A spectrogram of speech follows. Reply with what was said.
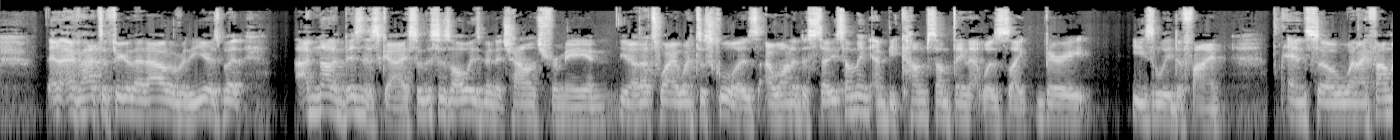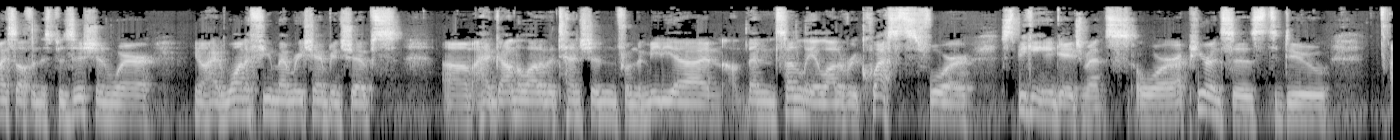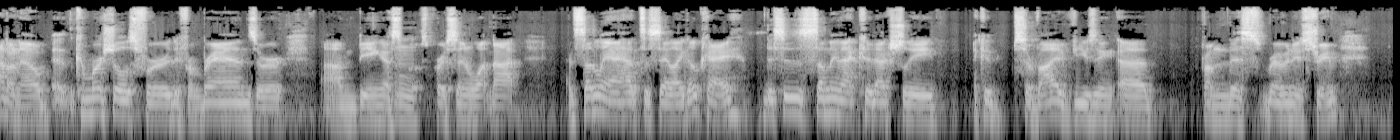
And I've had to figure that out over the years, but I'm not a business guy, so this has always been a challenge for me. And you know that's why I went to school is I wanted to study something and become something that was like very easily defined. And so when I found myself in this position where you know I had won a few memory championships, um, I had gotten a lot of attention from the media, and then suddenly a lot of requests for speaking engagements or appearances to do I don't know, commercials for different brands or um, being a mm. spokesperson and whatnot. And suddenly I had to say, like, okay, this is something that could actually, I could survive using uh, from this revenue stream.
